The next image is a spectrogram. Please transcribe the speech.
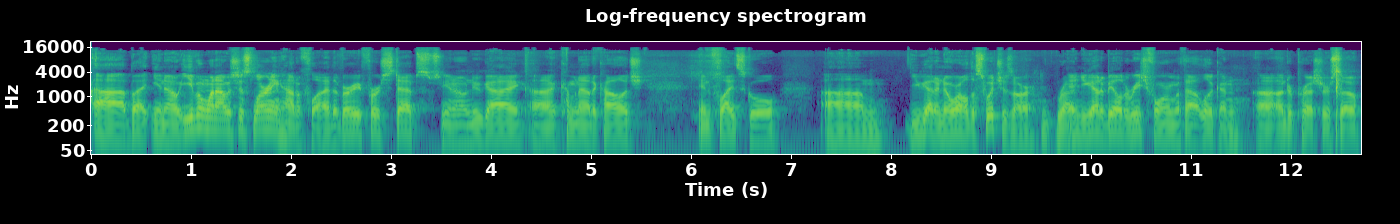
Uh, but you know, even when I was just learning how to fly, the very first steps, you know, new guy uh, coming out of college in flight school, um, you got to know where all the switches are, right. and you got to be able to reach for them without looking uh, under pressure. So.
